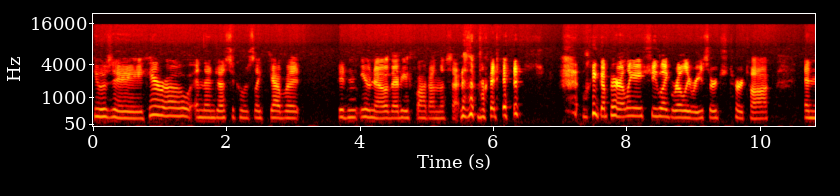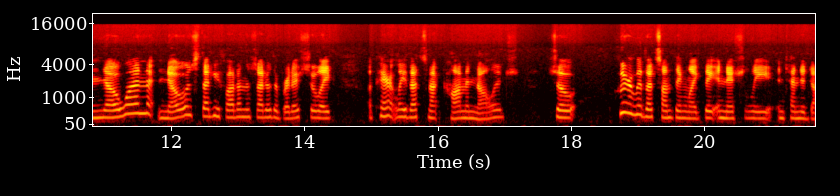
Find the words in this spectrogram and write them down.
he was a hero, and then Jessica was like, yeah, but didn't you know that he fought on the side of the British? like, apparently she, like, really researched her talk, and no one knows that he fought on the side of the British, so, like, apparently that's not common knowledge. So, clearly that's something, like, they initially intended to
